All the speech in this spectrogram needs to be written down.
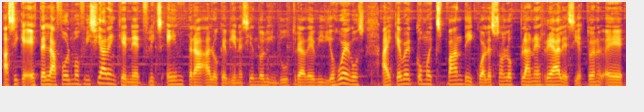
Así que esta es la forma oficial en que Netflix entra a lo que viene siendo la industria de videojuegos. Hay que ver cómo expande y cuáles son los planes reales. Y esto eh,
